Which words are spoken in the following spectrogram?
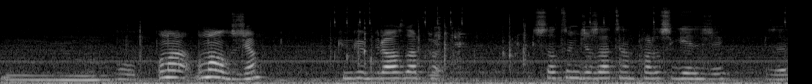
Hmm, bu, buna bunu alacağım. Çünkü biraz daha satınca zaten parası gelecek bize.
